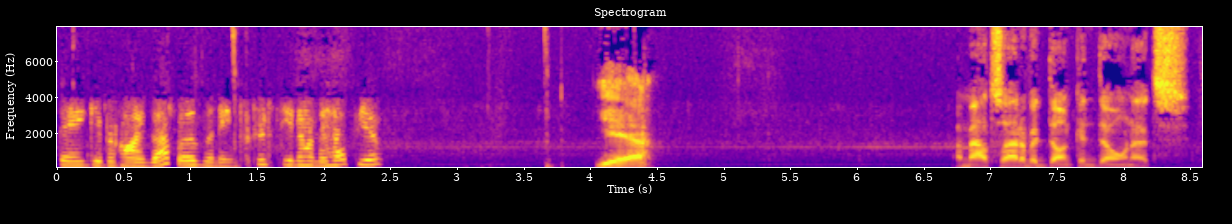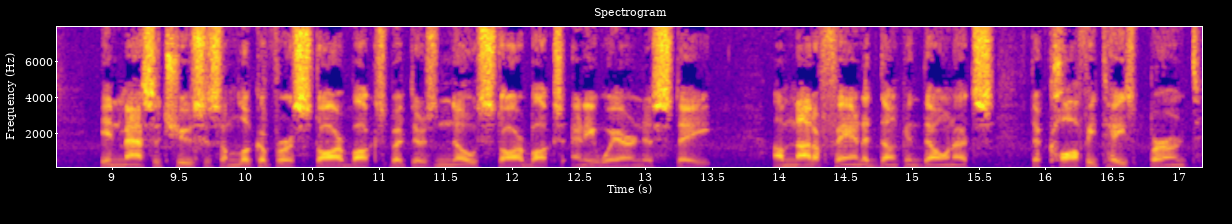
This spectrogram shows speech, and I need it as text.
Thank you for calling Zappos. My name's Christina. How may I help you? Yeah. I'm outside of a Dunkin' Donuts in Massachusetts. I'm looking for a Starbucks, but there's no Starbucks anywhere in this state. I'm not a fan of Dunkin' Donuts. The coffee tastes burnt.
